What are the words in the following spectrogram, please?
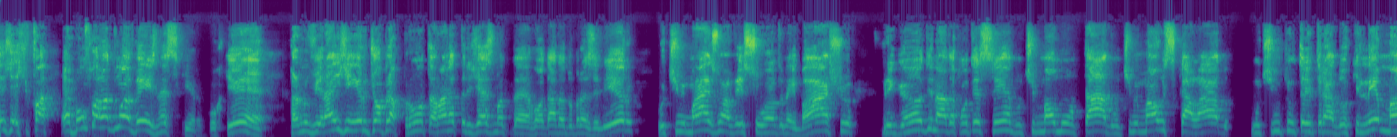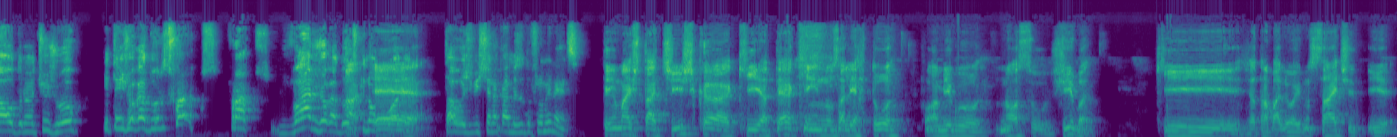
a gente fala, é bom falar de uma vez, né, Siqueira? Porque para não virar engenheiro de obra pronta lá na 30 eh, rodada do Brasileiro, o time mais uma vez suando lá embaixo, brigando e nada acontecendo, um time mal montado, um time mal escalado, um time que um treinador que lê mal durante o jogo e tem jogadores fracos, fracos. Vários jogadores ah, que não é... podem estar tá hoje vestindo a camisa do Fluminense. Tem uma estatística que até quem nos alertou foi um amigo nosso, Giba, que já trabalhou aí no site e,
